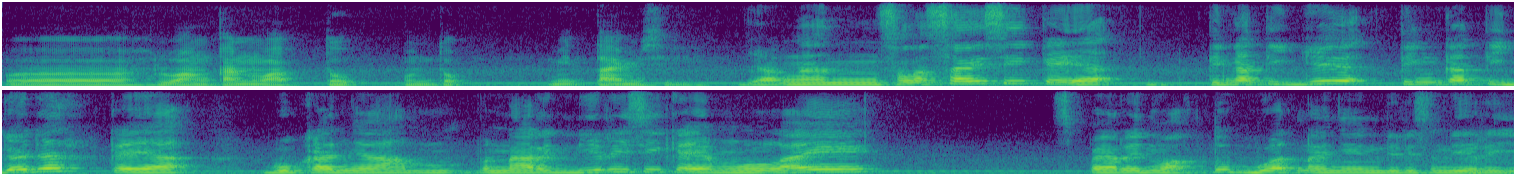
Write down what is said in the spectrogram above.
eh, luangkan waktu untuk me time sih Jangan selesai sih kayak tingkat tiga, tingkat tiga dah kayak bukannya menarik diri sih kayak mulai sparein waktu buat nanyain diri sendiri.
